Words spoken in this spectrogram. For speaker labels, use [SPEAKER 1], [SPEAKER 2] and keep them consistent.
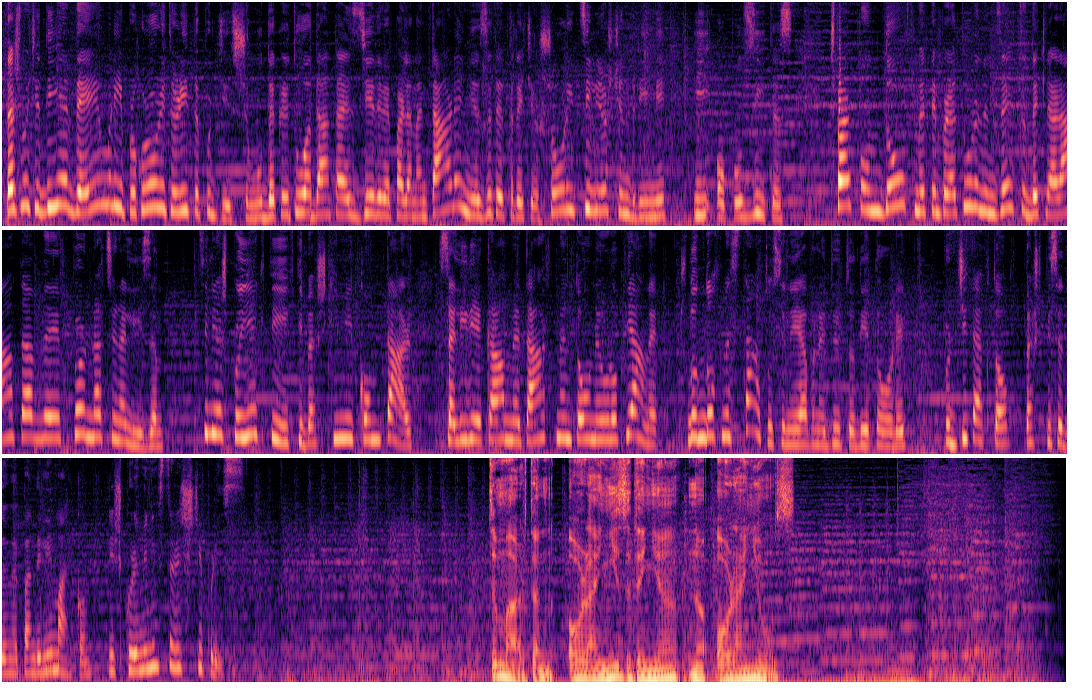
[SPEAKER 1] Tashmë që dihet dhe emri i prokurorit të ri të përgjithshëm, u dekretua data e zgjedhjeve parlamentare 23 qershori, cili është qëndrimi i opozitës. Çfarë po ndodh me temperaturën e nxehtë të deklaratave për nacionalizëm? Cili është projekti i këtij bashkimi kombëtar? Sa lidhje ka me të ardhmen tonë europiane? Ç'do ndodhë me statusin në javën e dytë të dhjetorit? Për të gjitha këto, bashkëbisedoj me Pandeli Majkon, ish-kryeministër i Shqipërisë.
[SPEAKER 2] Të martën, ora 21 në Ora News.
